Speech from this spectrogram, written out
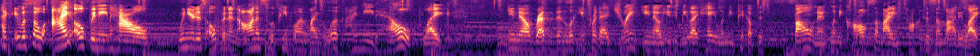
Like it was so eye opening how when you're just open and honest with people and like, look, I need help. Like, you know, rather than looking for that drink, you know, you could be like, hey, let me pick up this phone and let me call somebody talk to somebody. Like,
